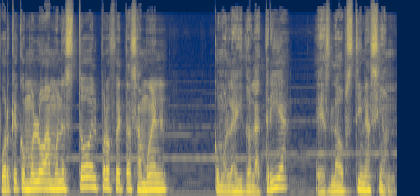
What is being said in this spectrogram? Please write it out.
porque como lo amonestó el profeta Samuel, como la idolatría es la obstinación.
